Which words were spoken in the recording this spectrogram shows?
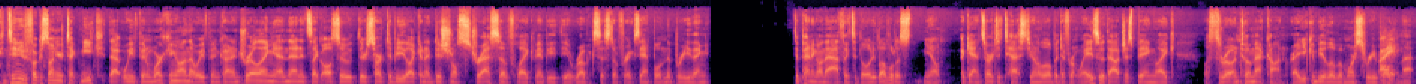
continue to focus on your technique that we've been working on, that we've been kind of drilling, and then it's like also there start to be like an additional stress of like maybe the aerobic system, for example, and the breathing, depending on the athlete's ability level, to you know again start to test you in a little bit different ways without just being like let's throw it into a metcon right you can be a little bit more cerebral right. than that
